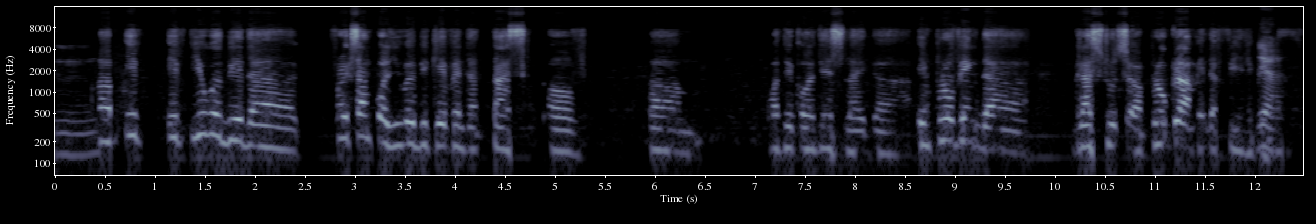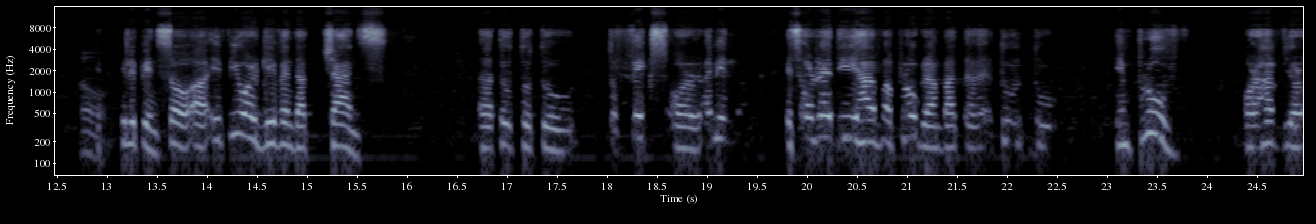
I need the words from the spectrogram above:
Mm. Um, if if you will be the, for example, you will be given the task of, um, what do you call this, like uh, improving the grassroots uh, program in the Philippines. Yeah. Oh. Philippines. So uh, if you are given that chance uh, to to to to fix or I mean it's already have a program but uh, to to improve or have your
